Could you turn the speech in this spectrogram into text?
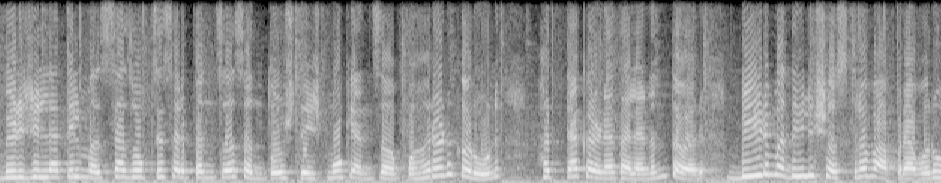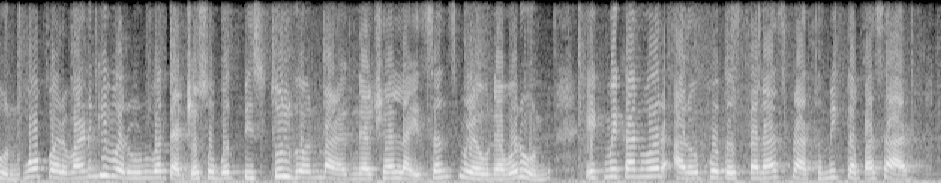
बीड जिल्ह्यातील मस्साजोगचे सरपंच संतोष देशमुख यांचं अपहरण करून हत्या करण्यात आल्यानंतर बीड मधील शस्त्र वापरावरून व परवानगीवरून व त्याच्यासोबत पिस्तूल गन बाळगण्याच्या लायसन्स मिळवण्यावरून एकमेकांवर आरोप होत असतानाच प्राथमिक तपासात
